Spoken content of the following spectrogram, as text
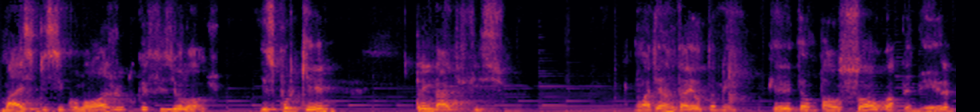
mais psicológico do que fisiológico. Isso porque treinar é difícil. Não adianta eu também querer tampar o sol com a peneira,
